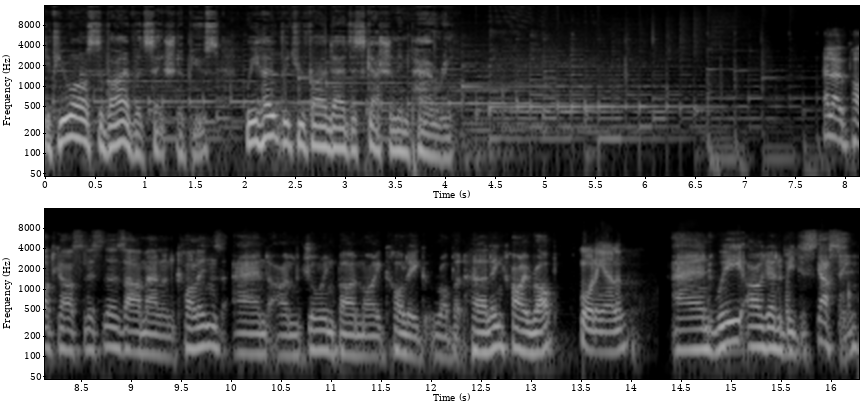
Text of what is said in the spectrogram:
if you are a survivor of sexual abuse, we hope that you find our discussion empowering. Hello, podcast listeners. I'm Alan Collins, and I'm joined by my colleague Robert Hurling. Hi, Rob. Morning, Alan. And we are going to be discussing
